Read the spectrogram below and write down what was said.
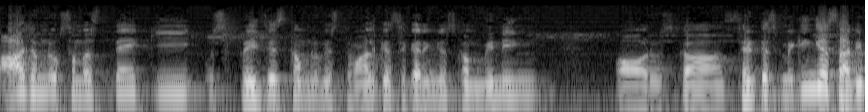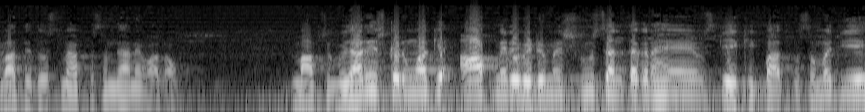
आज हम लोग समझते हैं कि उस फ्रेजेस का हम लोग इस्तेमाल कैसे करेंगे, उसका मीनिंग और उसका सेंटेंस मेकिंग ये सारी बातें दोस्त मैं आपको समझाने वाला हूँ। मैं आपसे गुजारिश करूँगा कि आप मेरे वीडियो में शुरू से अंत तक रहें, उसकी एक एक बात को समझिए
